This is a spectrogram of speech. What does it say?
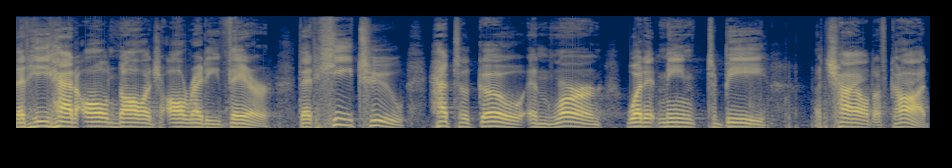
that he had all knowledge already there, that he too had to go and learn what it means to be a child of God.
